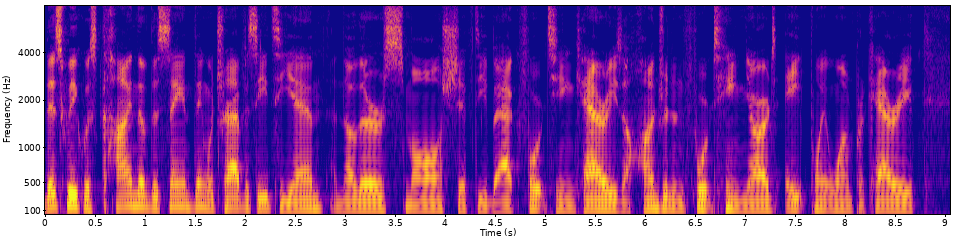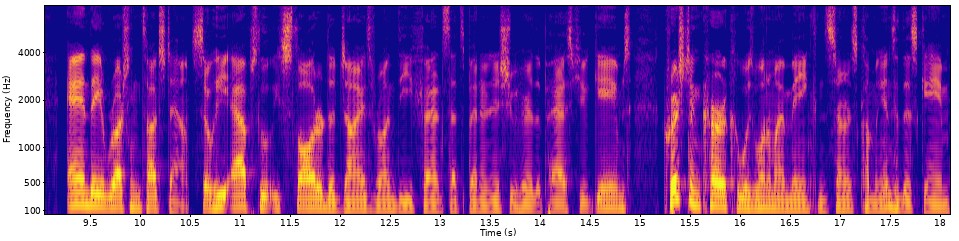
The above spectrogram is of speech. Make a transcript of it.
This week was kind of the same thing with Travis Etienne, another small, shifty back, 14 carries, 114 yards, 8.1 per carry and a rushing touchdown. So he absolutely slaughtered the Giants' run defense. That's been an issue here the past few games. Christian Kirk, who was one of my main concerns coming into this game,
